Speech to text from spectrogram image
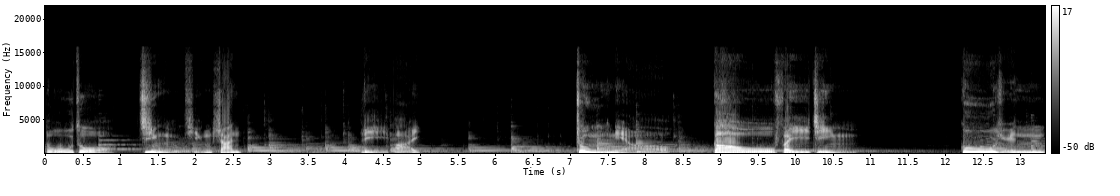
独坐敬亭山，李白。众鸟高飞尽。孤云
